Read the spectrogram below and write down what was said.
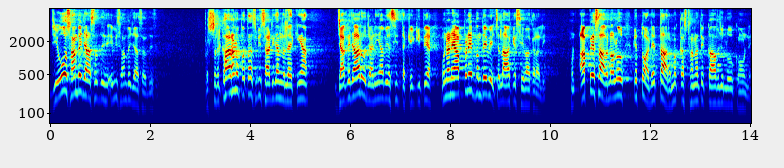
ਜੇ ਉਹ ਸਾਂਭੇ ਜਾ ਸਕਦੇ ਸੀ, ਇਹ ਵੀ ਸਾਂਭੇ ਜਾ ਸਕਦੇ ਸੀ। ਪਰ ਸਰਕਾਰਾਂ ਨੂੰ ਪਤਾ ਸੀ ਵੀ ਸਾਡੀਆਂ ਨਲਾਇਕੀਆਂ ਜਗਜਾਰ ਹੋ ਜਾਣੀਆਂ ਵੀ ਅਸੀਂ ਧੱਕੇ ਕੀਤੇ ਆ। ਉਹਨਾਂ ਨੇ ਆਪਣੇ ਬੰਦੇ ਵਿੱਚ ਲਾ ਕੇ ਸੇਵਾ ਕਰਾ ਲਈ। ਹੁਣ ਆਪੇ ਹਿਸਾਬ ਲਾ ਲਓ ਕਿ ਤੁਹਾਡੇ ਧਾਰਮਿਕ ਅਸਥਾਨਾਂ ਤੇ ਕਾਬਜ ਲੋਕ ਕੌਣ ਨੇ।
